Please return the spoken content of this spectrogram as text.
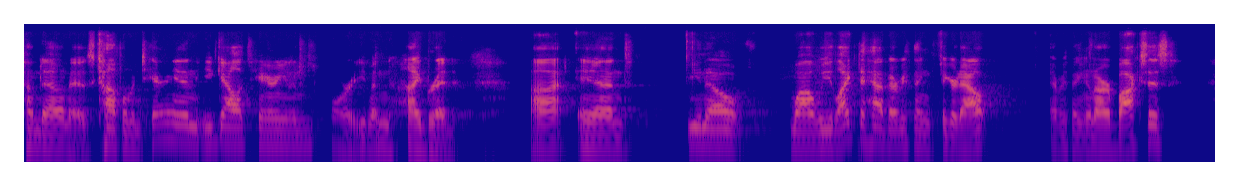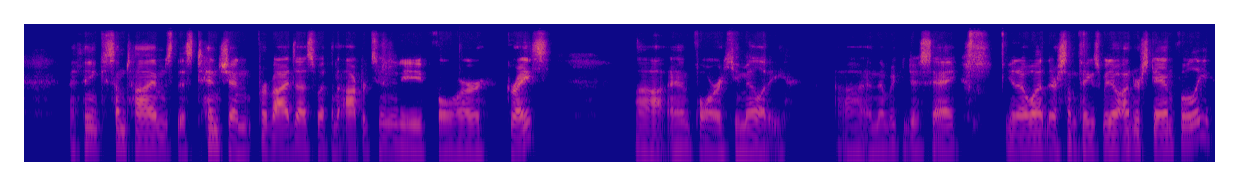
come down as complementarian, egalitarian, or even hybrid. Uh, and, you know, while we like to have everything figured out, everything in our boxes, I think sometimes this tension provides us with an opportunity for grace uh, and for humility. Uh, and then we can just say, you know what, there's some things we don't understand fully,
